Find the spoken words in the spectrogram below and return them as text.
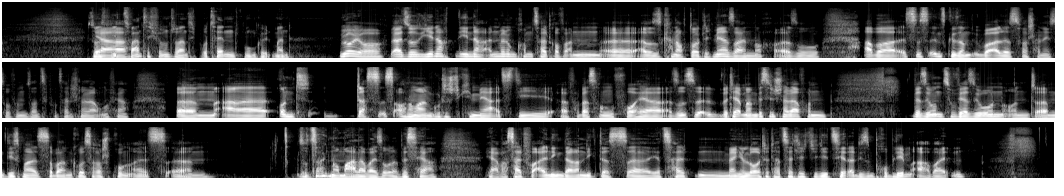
So ja. wie 20, 25 Prozent munkelt man. Ja, ja, also je nach, je nach Anwendung kommt es halt drauf an, äh, also es kann auch deutlich mehr sein noch, also, aber es ist insgesamt über alles wahrscheinlich so 25% schneller ungefähr. Ähm, äh, und das ist auch nochmal ein gutes Stückchen mehr als die äh, Verbesserungen vorher. Also es wird ja immer ein bisschen schneller von Version zu Version und ähm, diesmal ist es aber ein größerer Sprung als ähm, sozusagen normalerweise oder bisher. Ja, was halt vor allen Dingen daran liegt, dass äh, jetzt halt eine Menge Leute tatsächlich dediziert an diesem Problem arbeiten.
